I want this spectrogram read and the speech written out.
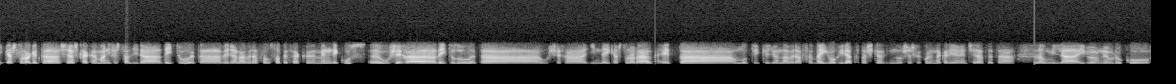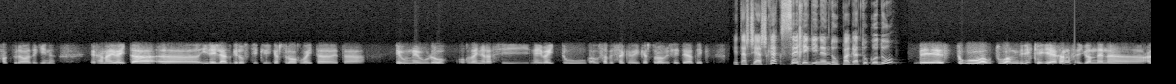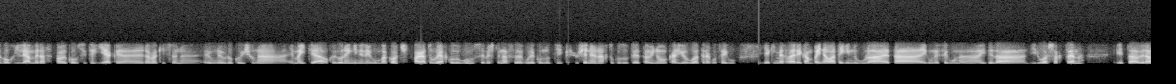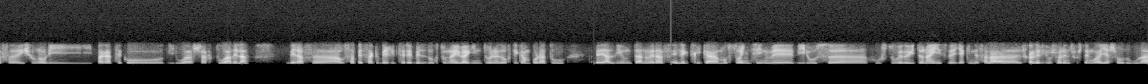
ikastolak eta sehaskak manifestaldira deitu eta berala beraz auzapezak mendekuz e, usega deitu du eta usega jinda ikastolara eta ondotik joan da beraz baigo girat, Pascal Lindo seskako lendakariaren etxerat eta lau mila iruen euroko faktura batekin. Egan nahi baita, uh, irailaz geroztik ikastola baita eta eun euro ordainarazi nahi baitu gauzapezak ikastola hori zeiteatik. Eta sehaskak zer eginen du pagatuko du? Be ez dugu autu handirik egia egan, joan den uh, agogilean beraz pagako auzitegiak uh, erabakizuen uh, eun euroko isuna emaitea, hori goren ginen egun bakots, pagatu beharko dugu, ze bestenaz gure kondutik xuxenen hartuko dute, eta bino kariogo aterako zaigu. Jakin behar da ere kampaina bat egin dugula, eta egunez egun uh, aidela dirua sartzen, eta beraz eh, isun hori pagatzeko dirua sartua dela, beraz hauzapezak eh, berritzere beldurtu nahi bagintuen edo hortik kanporatu be aldiuntan, beraz elektrika moztu haintzin, be diruz uh, justu edo ito nahiz, be jakin dezala Euskal Herri osoaren sustengoa jaso dugula,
